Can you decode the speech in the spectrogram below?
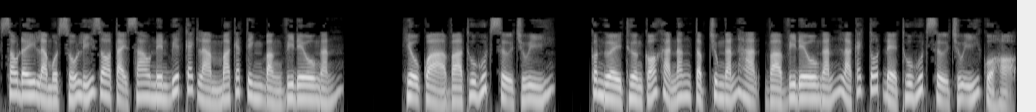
Sau đây là một số lý do tại sao nên biết cách làm marketing bằng video ngắn. Hiệu quả và thu hút sự chú ý. Con người thường có khả năng tập trung ngắn hạn, và video ngắn là cách tốt để thu hút sự chú ý của họ.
